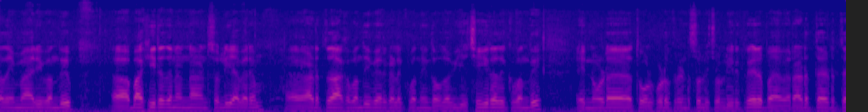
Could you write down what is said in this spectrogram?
அதே மாதிரி வந்து பகீரதன் அண்ணான்னு சொல்லி அவரும் அடுத்ததாக வந்து இவர்களுக்கு வந்து இந்த உதவியை செய்கிறதுக்கு வந்து என்னோட தோள் கொடுக்குறேன்னு சொல்லி சொல்லியிருக்கிறார். இப்போ அவர் அடுத்த அடுத்த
